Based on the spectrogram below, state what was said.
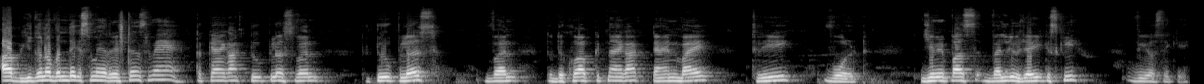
अब ये दोनों बंदे किसमें रेजिस्टेंस में है। तो क्या आएगा? टू प्लस वन तो टू प्लस वन तो देखो आप कितना आएगा? टेन बाई थ्री वोल्ट ये मेरे पास वैल्यू हो जाएगी किसकी? वी ओ सी की।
